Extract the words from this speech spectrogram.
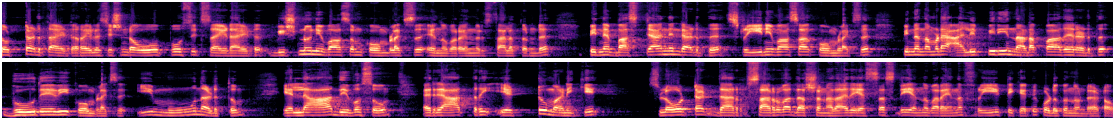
തൊട്ടടുത്തായിട്ട് റെയിൽവേ സ്റ്റേഷന്റെ ഓപ്പോസിറ്റ് സൈഡായിട്ട് വിഷ്ണു നിവാസം കോംപ്ലക്സ് എന്ന് പറയുന്ന ഒരു സ്ഥലത്തുണ്ട്. പിന്നെ ബസ് സ്റ്റാൻഡിന്റെ അടുത്ത് ശ്രീനിവാസ കോംപ്ലക്സ്. പിന്നെ നമ്മുടെ അലിപ്പിരി നടപ്പാതയുടെ അടുത്ത് ഭൂദേവി കോംപ്ലക്സ്. ഈ മൂന്നടുത്തും എല്ലാ ദിവസവും രാത്രി എട്ട് മണിക്ക് സ്ലോട്ടഡ് ദർ സർവദർശൻ അതായത് എസ് എസ് ഡി എന്ന് പറയുന്ന ഫ്രീ ടിക്കറ്റ് കൊടുക്കുന്നുണ്ട് കേട്ടോ.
